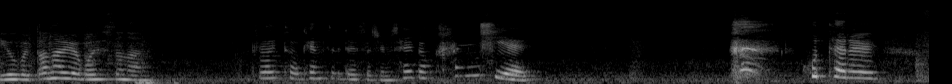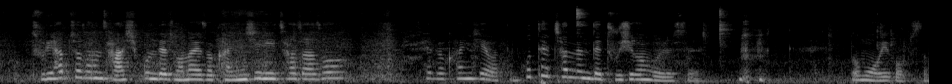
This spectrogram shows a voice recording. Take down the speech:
뉴욕을 떠나려고 했으나 flight가 cancel돼서 지금 새벽 1시에 호텔을 둘이 합쳐서 한 40군데 전화해서 간신히 찾아서 새벽 1시에 왔던 호텔 찾는데 2시간 걸렸어요. 너무 어이가 없어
